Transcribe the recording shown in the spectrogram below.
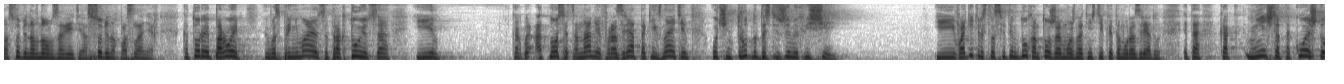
особенно в Новом Завете, особенно в посланиях, которые порой воспринимаются, трактуются и как бы относятся нами в разряд таких, знаете, очень труднодостижимых вещей. И водительство Святым Духом тоже можно отнести к этому разряду. Это как нечто такое, что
